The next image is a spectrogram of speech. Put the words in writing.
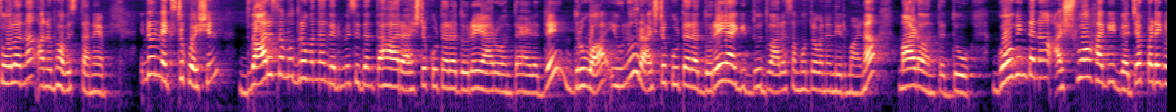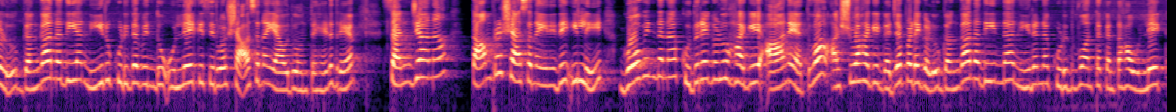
ಸೋಲನ್ನ ಅನುಭವಿಸ್ತಾನೆ. ಇನ್ನು ನೆಕ್ಸ್ಟ್ ಕ್ವೆಶನ್ ದ್ವಾರ ಸಮುದ್ರವನ್ನ ನಿರ್ಮಿಸಿದಂತಹ ರಾಷ್ಟ್ರಕೂಟರ ದೊರೆ ಯಾರು ಅಂತ ಹೇಳಿದ್ರೆ ಧ್ರುವ, ಇವನು ರಾಷ್ಟ್ರಕೂಟರ ದೊರೆಯಾಗಿದ್ದು ದ್ವಾರ ಸಮುದ್ರವನ್ನ ನಿರ್ಮಾಣ ಮಾಡುವಂಥದ್ದು. ಗೋವಿಂದನ ಅಶ್ವ ಹಾಗೆ ಗಜಪಡೆಗಳು ಗಂಗಾ ನದಿಯ ನೀರು ಕುಡಿದವೆಂದು ಉಲ್ಲೇಖಿಸಿರುವ ಶಾಸನ ಯಾವುದು ಅಂತ ಹೇಳಿದ್ರೆ ಸಂಜಾನ ತಾಮ್ರ ಶಾಸನ ಏನಿದೆ? ಇಲ್ಲಿ ಗೋವಿಂದನ ಕುದುರೆಗಳು ಹಾಗೆ ಆನೆ ಅಥವಾ ಅಶ್ವ ಹಾಗೆ ಗಜಪಡೆಗಳು ಗಂಗಾ ನದಿಯಿಂದ ನೀರನ್ನು ಕುಡಿದ್ವು ಅಂತಕ್ಕಂತಹ ಉಲ್ಲೇಖ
